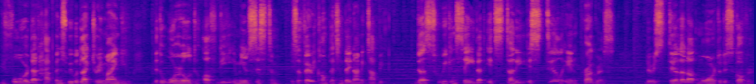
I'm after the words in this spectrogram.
before that happens, we would like to remind you that the world of the immune system is a very complex and dynamic topic. Thus, we can say that its study is still in progress. There is still a lot more to discover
